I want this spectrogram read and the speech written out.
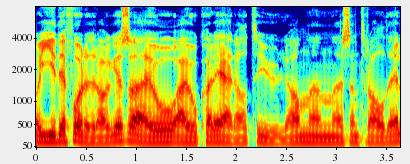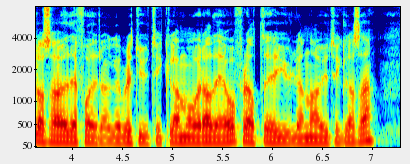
Og I det foredraget så er jo, er jo karriera til Julian en sentral del, og så har jo det foredraget blitt utvikla med åra, det òg, fordi at Julian har utvikla seg.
